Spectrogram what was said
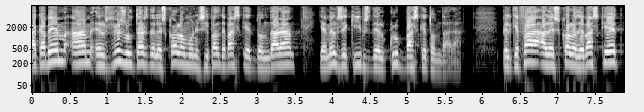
Acabem amb els resultats de l'Escola Municipal de Bàsquet d'Ondara i amb els equips del Club Bàsquet Ondara. Pel que fa a l'escola de bàsquet,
